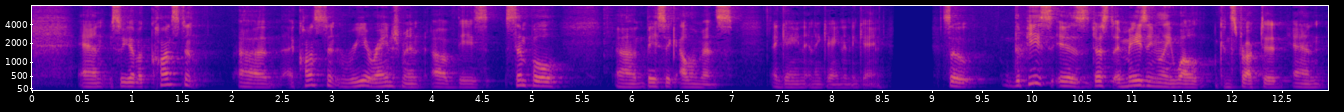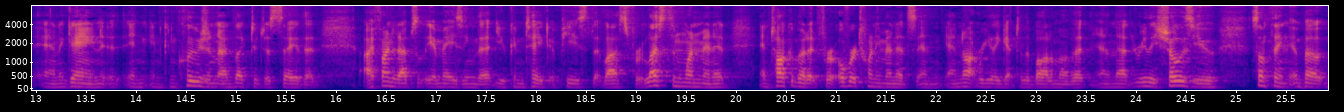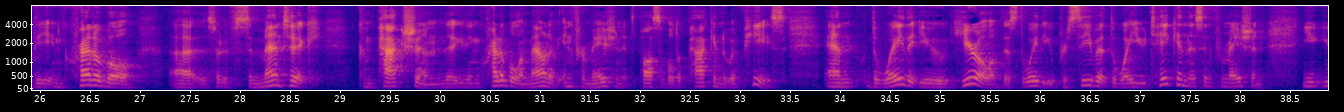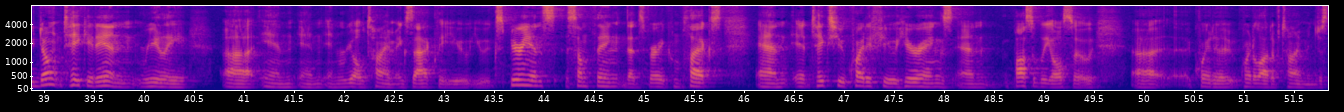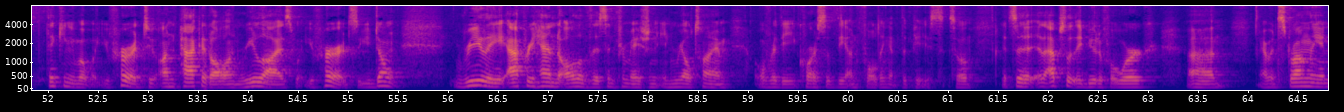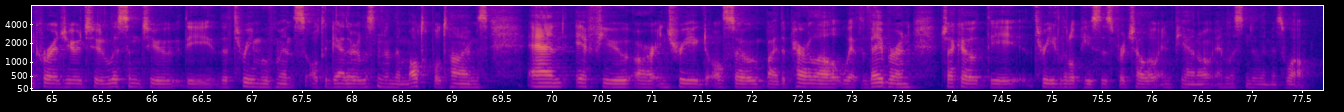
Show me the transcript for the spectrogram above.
and so you have a constant, uh, a constant rearrangement of these simple uh, basic elements again and again and again. So the piece is just amazingly well constructed and and again in, in conclusion i'd like to just say that i find it absolutely amazing that you can take a piece that lasts for less than one minute and talk about it for over 20 minutes and, and not really get to the bottom of it and that really shows you something about the incredible uh, sort of semantic compaction, the, the, incredible amount of information it's possible to pack into a piece. And the way that you hear all of this, the way that you perceive it, the way you take in this information, you, you don't take it in really uh, in, in, in real time exactly. You, you experience something that's very complex and it takes you quite a few hearings and possibly also uh, quite, a, quite a lot of time in just thinking about what you've heard to unpack it all and realize what you've heard. So you don't really apprehend all of this information in real time over the course of the unfolding of the piece. So it's a, an absolutely beautiful work. Uh, I would strongly encourage you to listen to the, the three movements altogether, listen to them multiple times, and if you are intrigued also by the parallel with Webern, check out the three little pieces for cello and piano and listen to them as well.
